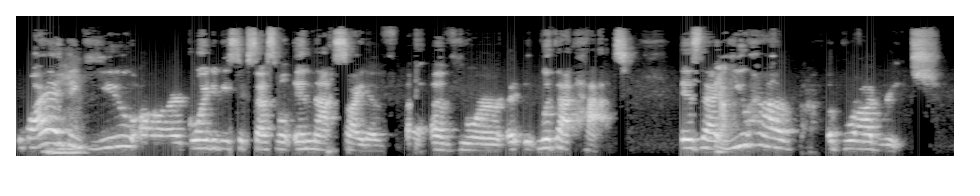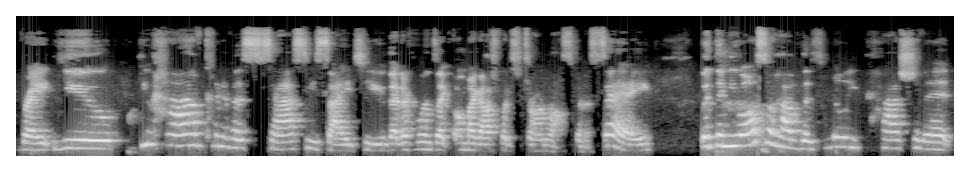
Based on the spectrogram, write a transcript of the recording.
why I think you are going to be successful in that side of of your with that hat is that Yeah. you have a broad reach, right? You you have kind of a sassy side to you that everyone's like, oh my gosh, what's John Ross going to say? But then you also have this really passionate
